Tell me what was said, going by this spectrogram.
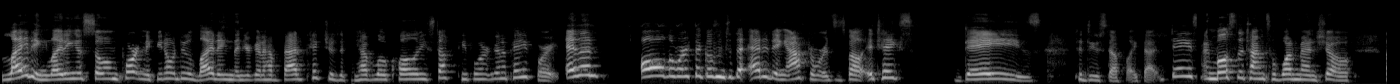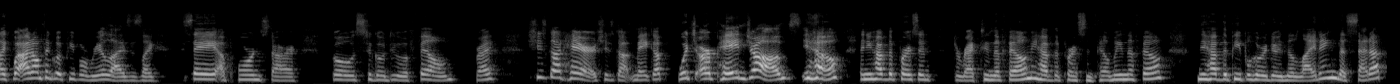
lighting, lighting is so important. If you don't do lighting, then you're going to have bad pictures. If you have low quality stuff, people aren't going to pay for it. And then all the work that goes into the editing afterwards as well. It takes days to do stuff like that. Days. And most of the time it's a one man show. Like what I don't think what people realize is like, say a porn star goes to go do a film, right? She's got hair, she's got makeup, which are paid jobs, you know. And you have the person directing the film, you have the person filming the film, you have the people who are doing the lighting, the setup.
